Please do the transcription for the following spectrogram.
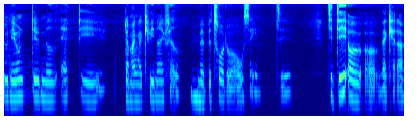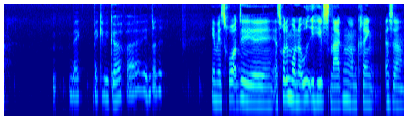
Du nævnte det med, at øh, der mangler kvinder i faget. Mm. Hvad, hvad tror du er årsagen til, til det, og, og hvad kan der hvad, hvad kan vi gøre for at ændre det? Jamen, jeg tror, det, øh, jeg tror, det munder ud i hele snakken omkring, altså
